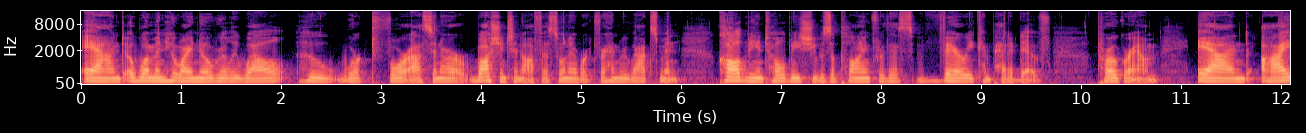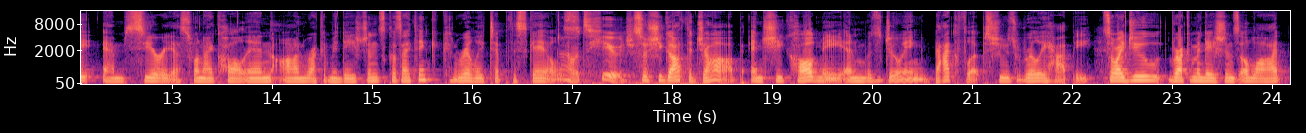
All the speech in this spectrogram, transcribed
and a woman who I know really well who worked for us in our Washington office when I worked for Henry Waxman called me and told me she was applying for this very competitive program and I am serious when I call in on recommendations because I think it can really tip the scales. Oh, it's huge. So she got the job and she called me and was doing backflips. She was really happy. So I do recommendations a lot.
